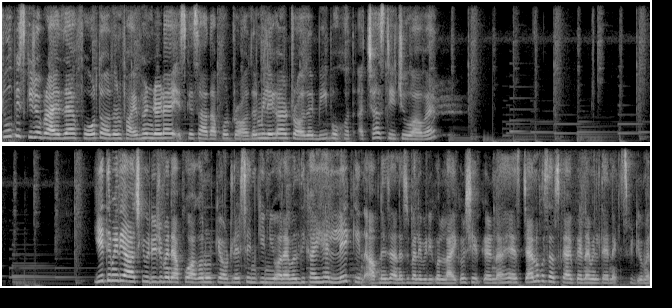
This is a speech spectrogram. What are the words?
टू पीस की जो प्राइस है फोर थाउज़ेंड फाइव हंड्रेड है। इसके साथ आपको ट्राउज़र मिलेगा। ट्राउज़र भी बहुत अच्छा स्टिच हुआ हुआ है। ये थी मेरी आज की वीडियो जो मैंने आपको आगानूर के आउटलेट से इनकी न्यू अराइवल दिखाई है। लेकिन आपने जाने से पहले वीडियो को लाइक और शेयर करना है। इस चैनल को सब्सक्राइब करना। मिलते हैं नेक्स्ट वीडियो में।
